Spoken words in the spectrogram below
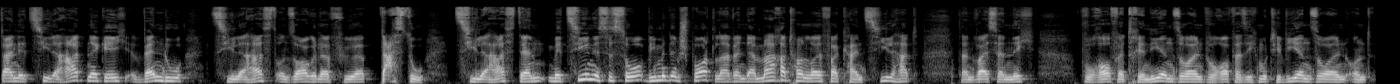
deine Ziele hartnäckig, wenn du Ziele hast und sorge dafür, dass du Ziele hast. Denn mit Zielen ist es so wie mit dem Sportler. Wenn der Marathonläufer kein Ziel hat, dann weiß er nicht, worauf er trainieren soll, worauf er sich motivieren soll und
